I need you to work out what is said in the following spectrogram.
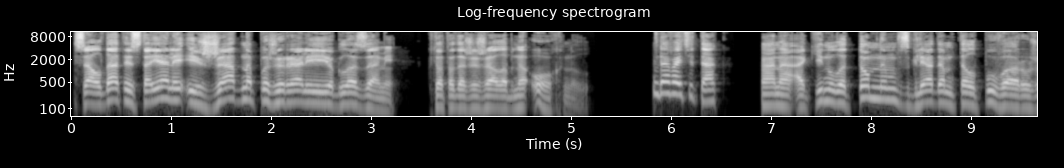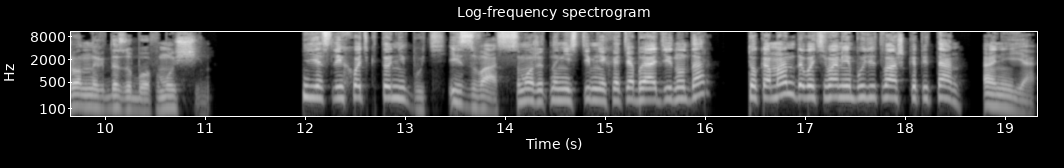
Солдаты стояли и жадно пожирали ее глазами. Кто-то даже жалобно охнул. «Давайте так». Она окинула томным взглядом толпу вооруженных до зубов мужчин. «Если хоть кто-нибудь из вас сможет нанести мне хотя бы один удар, то командовать вами будет ваш капитан, а не я.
